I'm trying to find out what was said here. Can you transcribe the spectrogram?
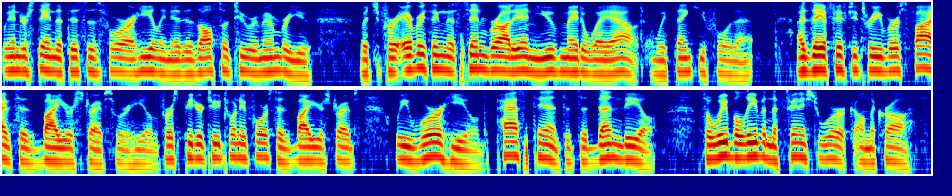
We understand that this is for our healing. It is also to remember you. But for everything that sin brought in, you've made a way out. And we thank you for that. Isaiah 53 verse 5 says, By your stripes we're healed. 1 Peter 2.24 says, By your stripes we were healed. Past tense, it's a done deal. So we believe in the finished work on the cross.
